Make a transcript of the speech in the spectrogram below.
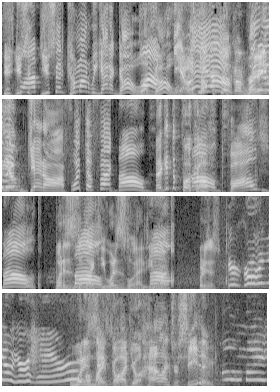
You you said you said come on, we gotta go. Let's go. Yeah, I was talking on What do you radio. mean, Get off. What the fuck? Bald. Hey, get the fuck off. Bald? Bald. What does this look like to Bald. you? What does this look like to you? Huh? What is this? You're growing out your hair? What is oh my this? god, your hairline's receding. Oh my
